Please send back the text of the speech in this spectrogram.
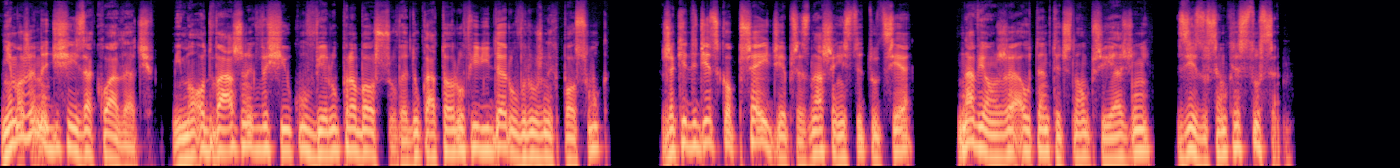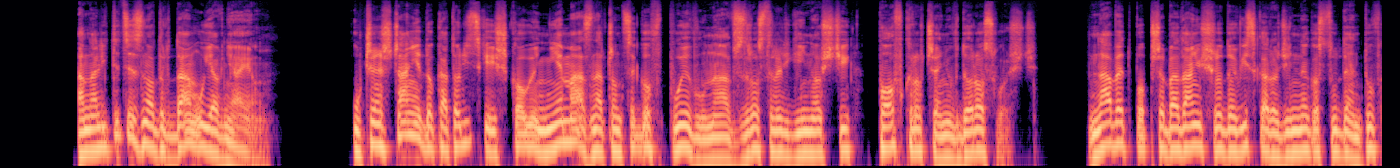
Nie możemy dzisiaj zakładać, mimo odważnych wysiłków wielu proboszczów, edukatorów i liderów różnych posług, że kiedy dziecko przejdzie przez nasze instytucje, nawiąże autentyczną przyjaźń z Jezusem Chrystusem. Analitycy z Notre Dame ujawniają, uczęszczanie do katolickiej szkoły nie ma znaczącego wpływu na wzrost religijności po wkroczeniu w dorosłość. Nawet po przebadaniu środowiska rodzinnego studentów,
